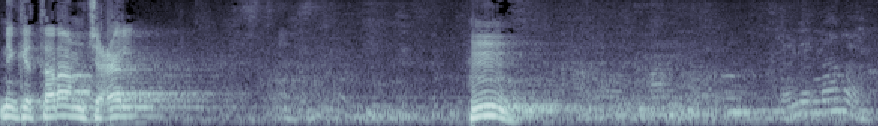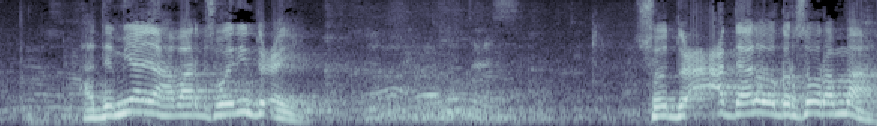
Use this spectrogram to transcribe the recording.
Ninkii taraam jecel. Haddee miyaa habaar bis waa idiin duceeye soo duca cadaalad oo garsoora maaha.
